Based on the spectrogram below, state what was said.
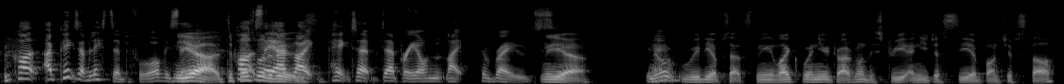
can't. I've picked up litter before, obviously. Yeah, it depends Can't what say I've is. like picked up debris on like the roads. Yeah. You know what really upsets me? Like when you're driving on the street and you just see a bunch of stuff.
